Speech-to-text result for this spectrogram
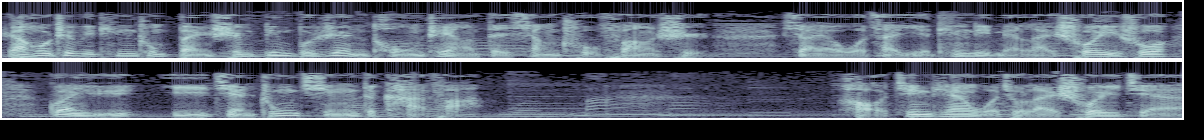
然后这位听众本身并不认同这样的相处方式，想要我在夜听里面来说一说关于一见钟情的看法。好，今天我就来说一件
